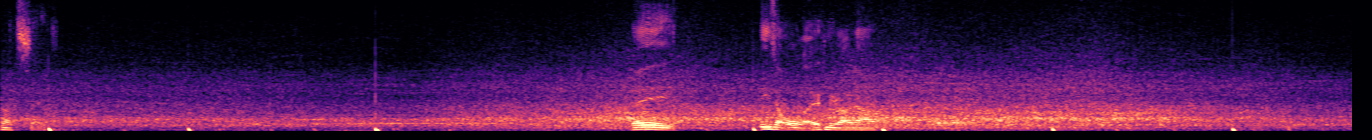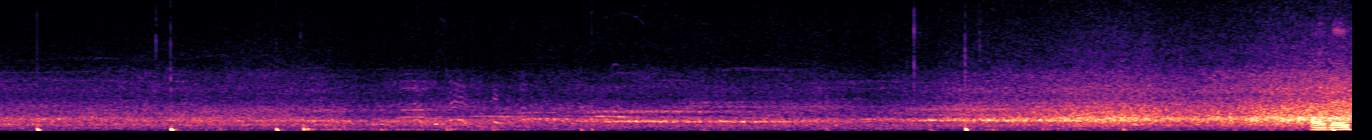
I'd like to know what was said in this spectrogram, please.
God's sake. They, these are all over me right now. Oh, dude.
